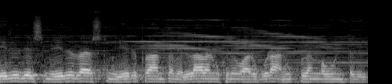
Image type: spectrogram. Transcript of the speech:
ఏరే దేశం వేరే రాష్ట్రం వేరే ప్రాంతం వెళ్ళాలనుకునే వారు కూడా అనుకూలంగా ఉంటుంది.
